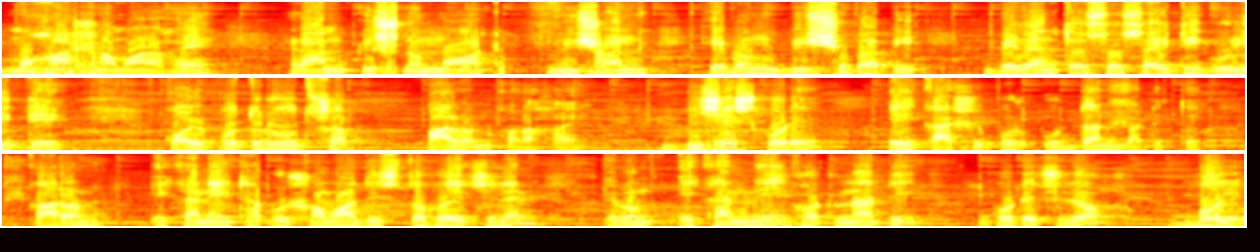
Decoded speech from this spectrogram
মহাসমারোহে রামকৃষ্ণ মঠ, মিশন এবং বিশ্বব্যাপী বেদান্ত সোসাইটিগুলিতে কল্পতরু উৎসব পালন করা হয়। বিশেষ করে এই কাশীপুর উদ্যানবাটিতে, কারণ এখানেই ঠাকুর সমাধিস্থ হয়েছিলেন এবং এখানেই ঘটনাটি ঘটেছিল বলে।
